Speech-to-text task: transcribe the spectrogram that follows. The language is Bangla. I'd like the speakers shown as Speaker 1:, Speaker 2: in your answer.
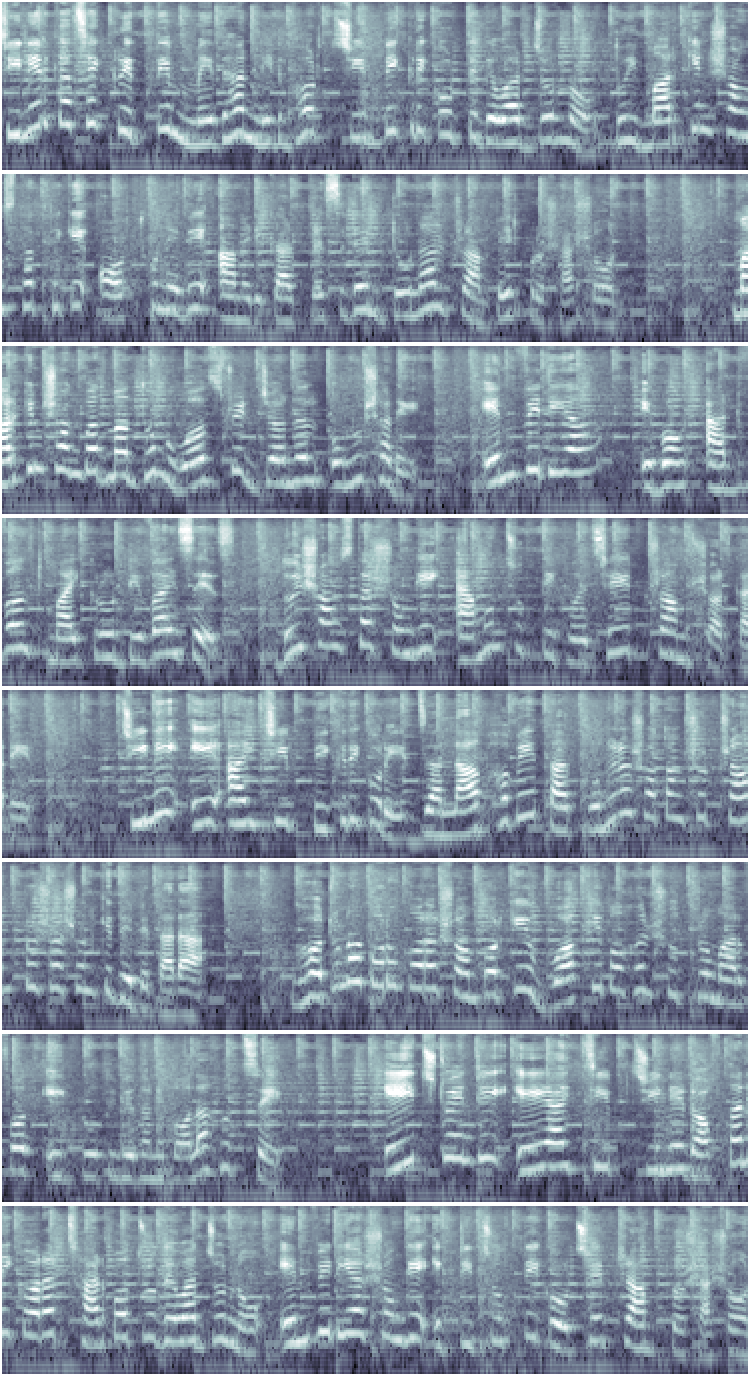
Speaker 1: চীনের কাছে কৃত্রিম মেধা নির্ভর চিপ বিক্রি করতে দেওয়ার জন্য দুই মার্কিন সংস্থা থেকে অর্থ নেবে আমেরিকার প্রেসিডেন্ট ডোনাল্ড ট্রাম্পের প্রশাসন। মার্কিন সংবাদ মাধ্যম ওয়াল স্ট্রিট জার্নাল অনুসারে, এনভিডিয়া এবং অ্যাডভান্সড মাইক্রো ডিভাইসেস দুই সংস্থার সঙ্গেই এমন চুক্তি হয়েছে ট্রাম্প সরকারের। চীনে এআই চিপ বিক্রি করে যা লাভ হবে তার পনেরো শতাংশ ট্রাম্প প্রশাসনকে দেবে তারা। ঘটনা পরম্পরা সম্পর্কে ওয়াকিবহল সূত্র মারফত এই প্রতিবেদনে বলা হচ্ছে এইচ টোয়েন্টি এআই চিপ চীনে রপ্তানি করার ছাড়পত্র দেওয়ার জন্য এনভিডিয়ার সঙ্গে একটি চুক্তি করছে ট্রাম্প প্রশাসন।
